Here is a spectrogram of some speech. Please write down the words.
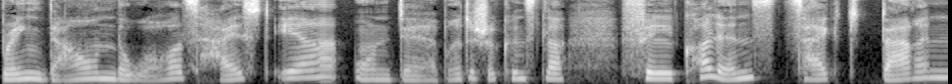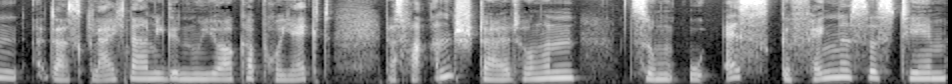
Bring Down the Walls heißt er. Und der britische Künstler Phil Collins zeigt darin das gleichnamige New Yorker Projekt, das Veranstaltungen zum US-Gefängnissystem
